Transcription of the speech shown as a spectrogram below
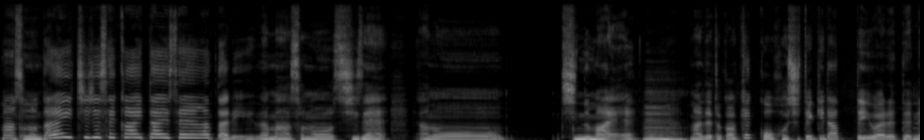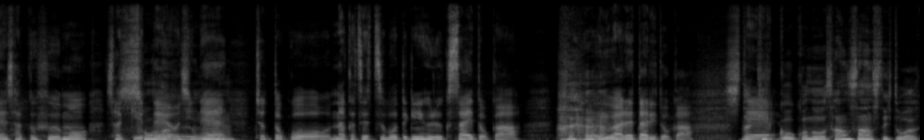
まあその第一次世界大戦あたりまあその自然あの死ぬ前うんまでとかは結構保守的だって言われてね作風もさっき言ったようにねねちょっとこうなんか絶望的に古臭いとか言われたりとか して結構このサン・サーンスって人は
